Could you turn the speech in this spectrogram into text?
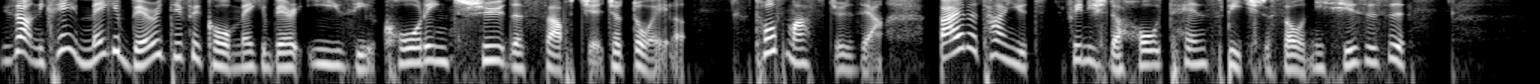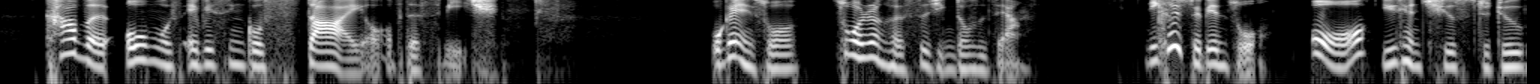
你知道你可以 make it very difficult，make it very easy according to the subject 就对了。Toastmaster 就是这样。By the time you finish the whole ten speech 的时候，你其实是 cover almost every single style of the speech。我跟你说，做任何事情都是这样，你可以随便做，or you can choose to do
